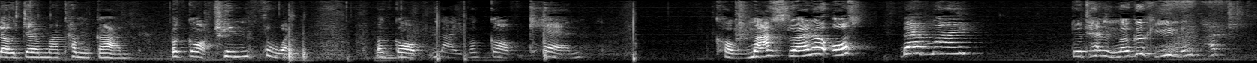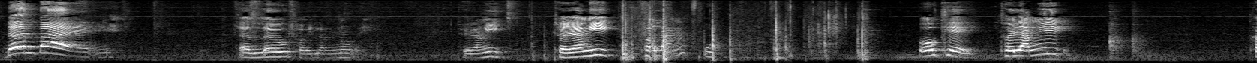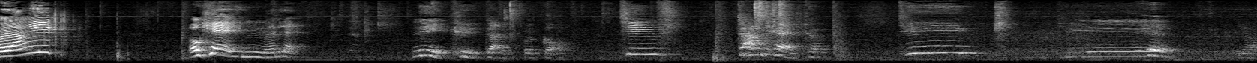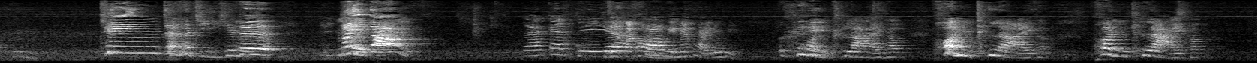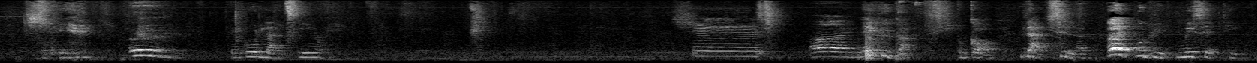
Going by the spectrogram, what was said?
เราจะมาทำการประกอบชิ้นส่วน ประกอบไหล่ประกอบแขน ของ m a s t r i d e r o s แบบใหม่ ตัวแทนของเราก็คือน้องพัดเดินไป Hello ถอยหลังหน่อย ถอยหลังอีก ถอยหลังอีก ถอยหลังอุ่นโอเค ถอยหลังอีก ถอยหลังอีก โอเคนั่นแหละ นี่คือการประกอบทิ้งกางแขนครับทิ้งทิ้งอย่าพึ่งทิ้งจักรจีใช่ไหมครับไม่ต้องแล้วก็จีเดี๋ยวตะคอกดีแม่ถ่ายรูปดิผ่อนคลายครับผ่อนคลายครับผ่อนคลายครับโอเคเออไปพูดหลายทีหน่อย เออนี่คือกา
